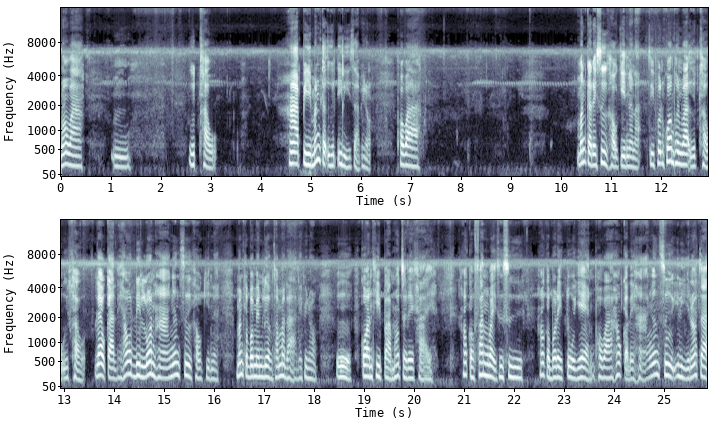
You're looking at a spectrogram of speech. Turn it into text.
เนาะว่า อืดเข่าห้าปีมันก็อึดอีหลีจ้ะพี่น้องเพราะว่า มันก็ได้ซื้อเขากินนั่นแหละที่เพิ่นความเพิ่นว่าอึดเขาอึดเขาแล้วการที่เฮาดิ้นรนหาเงินซื้อเขากินเนี่ยมันก็บ่แม่นเรื่องธรรมดาเด้พี่น้องเออก่อนที่ปามเฮาจะได้ขายเฮาก็ฟังไว้ซื่อเฮาก็บ่ได้ตัวแย่งเพราะว่าเฮาก็ได้หาเงินซื้ออีหลีเนาะจ้ะ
